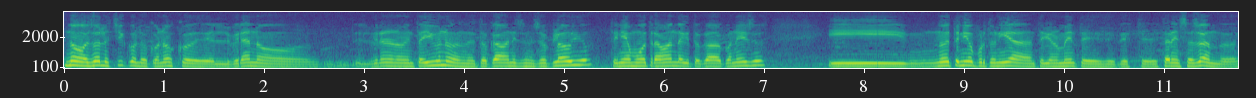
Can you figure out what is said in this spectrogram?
No, yo los chicos los conozco desde el verano, el verano 91, donde tocaban ellos en Yo Claudio. Teníamos otra banda que tocaba con ellos y no he tenido oportunidad anteriormente de, de- estar ensayando.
